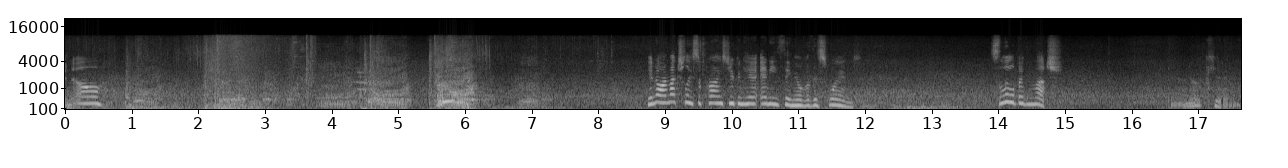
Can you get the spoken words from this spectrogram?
You know... You know, I'm actually surprised you can hear anything over this wind. It's a little bit much. Yeah, no kidding.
